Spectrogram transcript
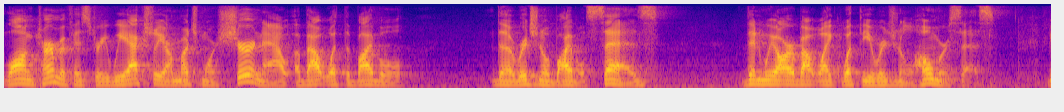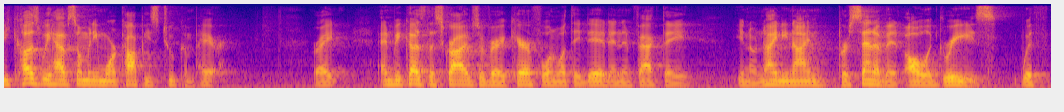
long term of history, we actually are much more sure now about what the Bible, the original Bible says, than we are about like what the original Homer says, because we have so many more copies to compare, right? And because the scribes were very careful in what they did, and in fact, they, you know, 99% of it all agrees with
